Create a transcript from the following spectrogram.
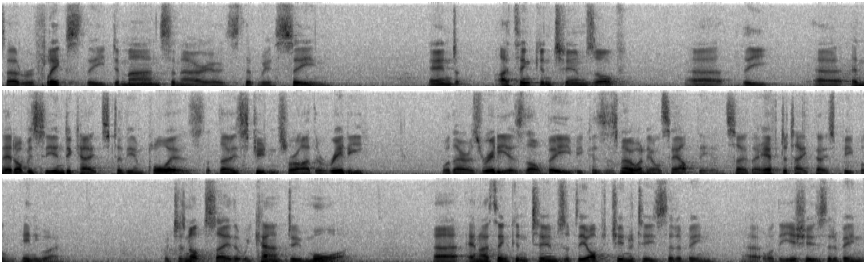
So it reflects the demand scenarios that we're seeing. And I think in terms of uh, the, uh, and that obviously indicates to the employers that those students are either ready or they're as ready as they'll be because there's no one else out there, and so they have to take those people anyway. Which is not to say that we can't do more. Uh, and I think in terms of the opportunities that have been, uh, or the issues that have been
